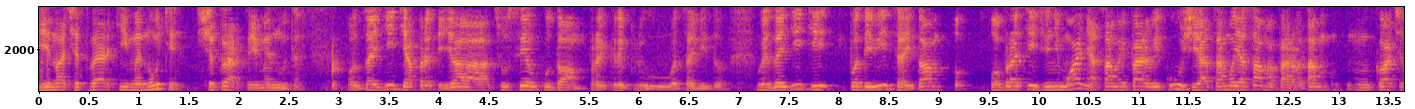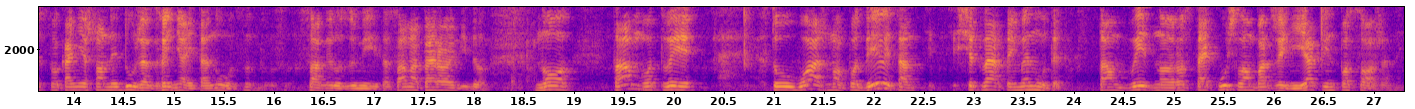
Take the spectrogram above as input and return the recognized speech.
І на четвертій минуті, з четвертої минути, от зайдіть, я, я цю ссылку дам, прикріплю в це відео. Ви зайдіть і подивіться, і там обратіть внимание, самий перший кущ, я, це моя сама перша. Там качество, звісно, не дуже звиняйте, ну, самі розумієте, саме перше відео. Но там от ви, хто уважно подивиться, з четвертої минути, там видно росте куч ламбарджині, як він посаджений.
